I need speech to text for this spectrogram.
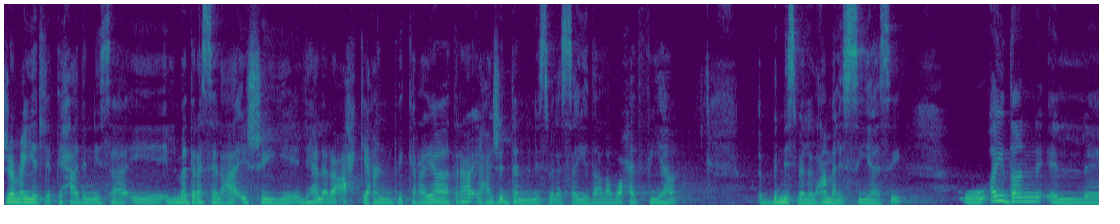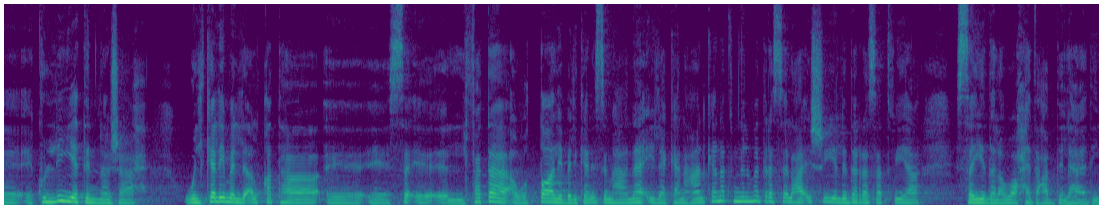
جمعية الاتحاد النسائي المدرسة العائشية اللي هلأ راح أحكي عن ذكريات رائعة جدا بالنسبة للسيدة لواحد فيها بالنسبة للعمل السياسي وأيضا كلية النجاح والكلمة اللي ألقتها آه، آه، الفتاة أو الطالبة اللي كان اسمها نائلة كنعان كانت من المدرسة العائشية اللي درست فيها السيدة لواحد عبد الهادي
